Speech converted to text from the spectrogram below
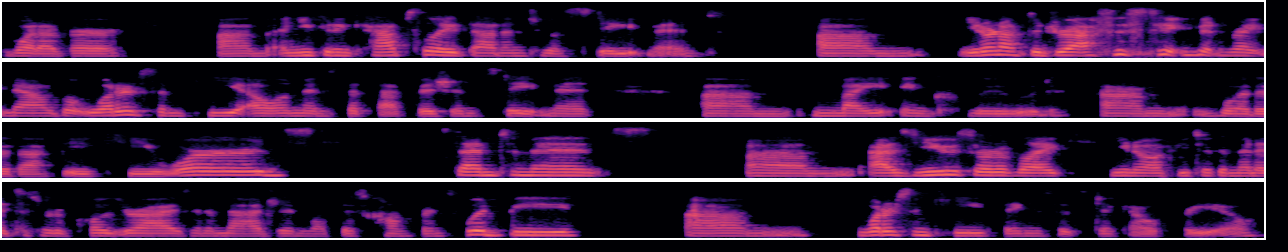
whatever, um, and you can encapsulate that into a statement. Um, you don't have to draft the statement right now, but what are some key elements that that vision statement um, might include, um, whether that be keywords, sentiments, um, as you sort of like, you know, if you took a minute to sort of close your eyes and imagine what this conference would be, um, what are some key things that stick out for you?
